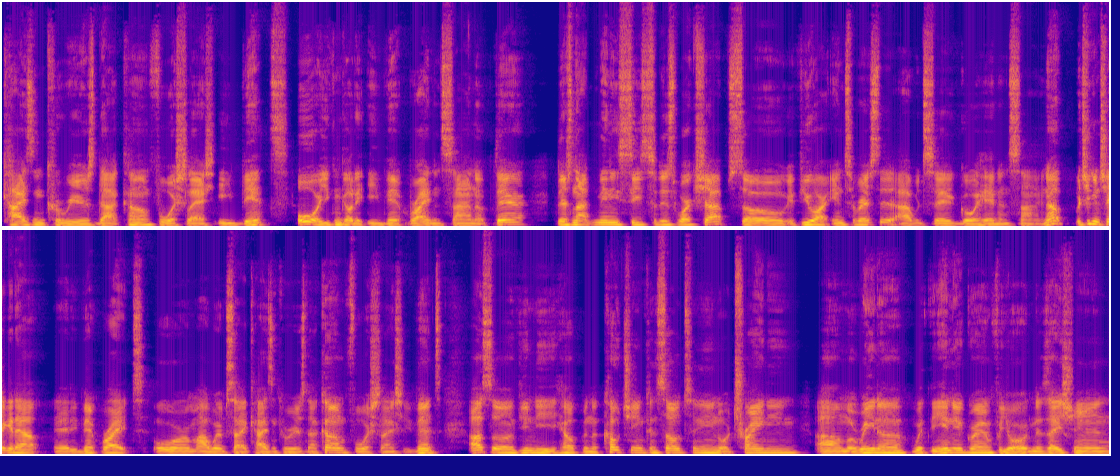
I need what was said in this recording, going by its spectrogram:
kaizencareers.com forward slash events, or you can go to Eventbrite and sign up there. There's not many seats to this workshop. So if you are interested, I would say go ahead and sign up. But you can check it out at Eventbrite or my website, kaizencareers.com forward slash events. Also, if you need help in the coaching, consulting, or training um, arena with the Enneagram for your organization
